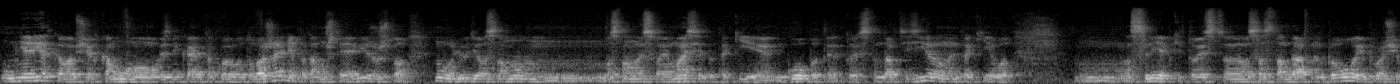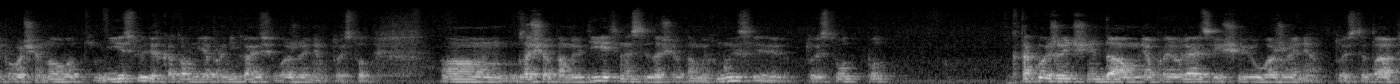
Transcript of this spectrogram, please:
у меня редко вообще к кому возникает такое вот уважение, потому что я вижу, что ну, люди в основном, в основной своей массе это такие гоботы, то есть стандартизированные такие вот слепки, то есть э, со стандартным ПО и прочее, прочее. Но вот есть люди, к которым я проникаюсь уважением. То есть вот за счет там, их деятельности, за счет там, их мыслей. То есть вот, вот к такой женщине, да, у меня проявляется еще и уважение. То есть это,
